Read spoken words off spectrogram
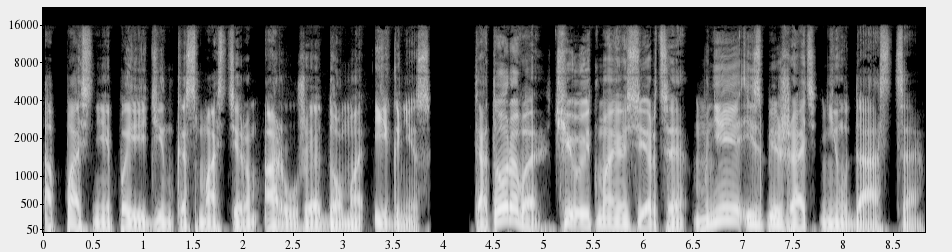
опаснее поединка с мастером оружия дома Игнис, которого, чует мое сердце, мне избежать не удастся.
